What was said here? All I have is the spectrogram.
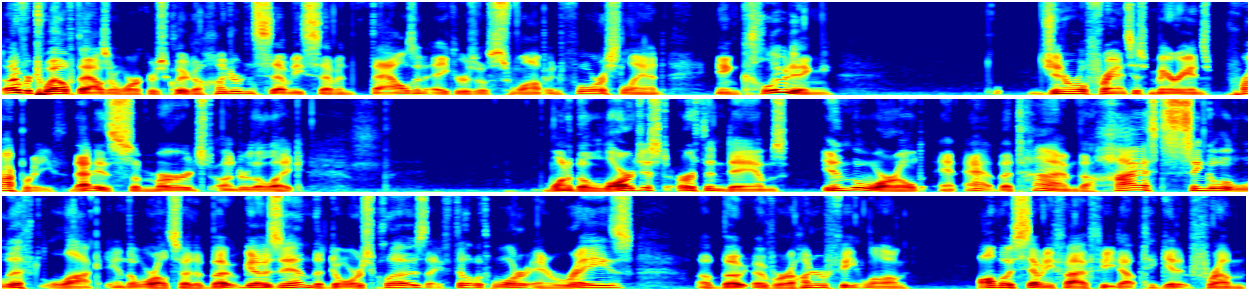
over 12,000 workers cleared 177,000 acres of swamp and forest land, including General Francis Marion's property. That is submerged under the lake. One of the largest earthen dams in the world, and at the time, the highest single lift lock in the world. So the boat goes in, the doors close, they fill it with water, and raise a boat over 100 feet long, almost 75 feet up to get it from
